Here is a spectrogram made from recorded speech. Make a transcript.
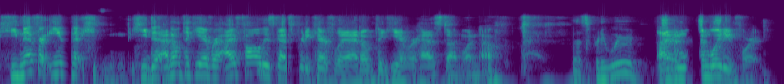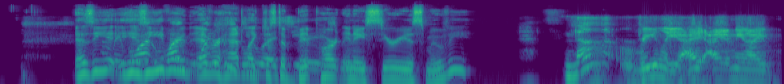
he never he, he he did, I don't think he ever I follow these guys pretty carefully. I don't think he ever has done one now. that's pretty weird I'm I'm waiting for it. Has he I mean, has why- he why ever, would ever he had like just a a bit serious part in a serious movie? Not really. I I, I mean I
